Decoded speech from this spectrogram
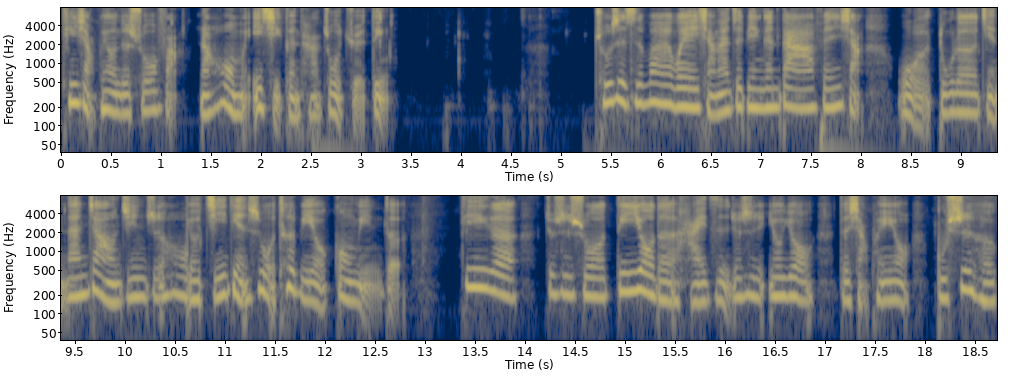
听小朋友的说法，然后我们一起跟他做决定。除此之外，我也想在这边跟大家分享，我读了《简单教养经》之后，有几点是我特别有共鸣的。第一个就是说，低幼的孩子，就是幼幼的小朋友，不适合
